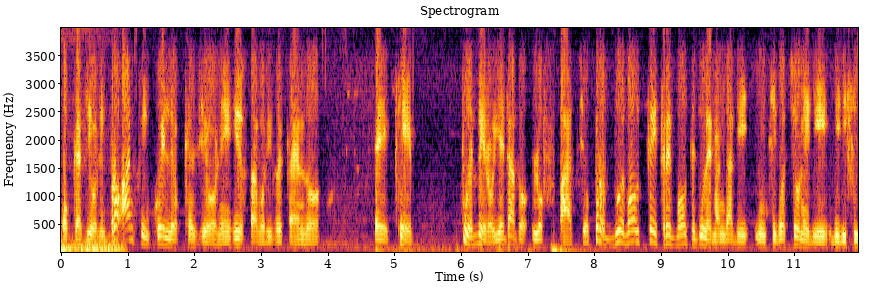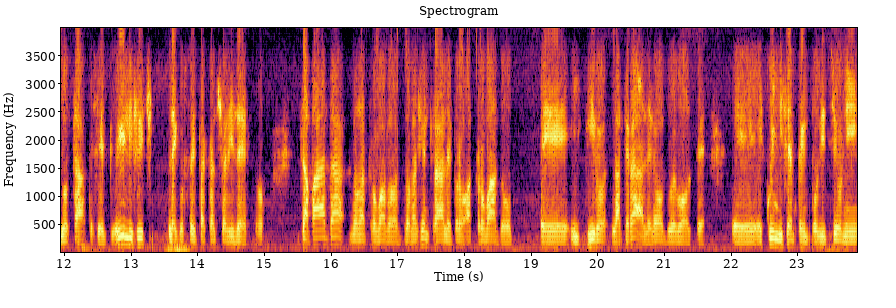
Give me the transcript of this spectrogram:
occasioni, però anche in quelle occasioni io stavo riflettendo eh, che tu è vero, gli hai dato lo spazio, però due volte, tre volte tu l'hai mandati in situazioni di, di difficoltà, per esempio. Ilicic l'hai costretto a calciare di destro, Zapata non ha trovato la zona centrale, però ha trovato eh, il tiro laterale no? due volte eh, e quindi sempre in posizioni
